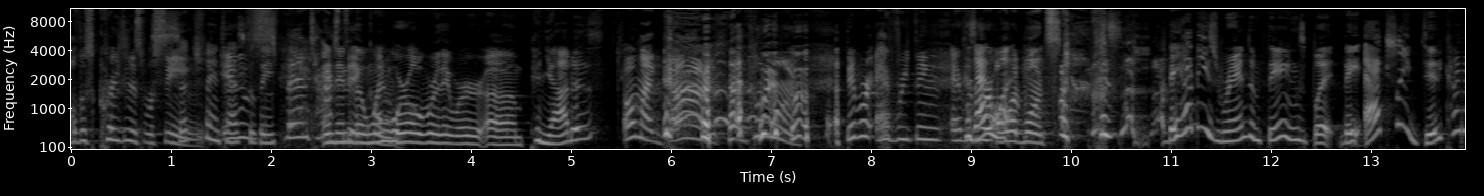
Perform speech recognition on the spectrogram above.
All this craziness we're seeing, Such fantastical it was things. Fantastic. and then the one world where they were um, pinatas. Oh my gosh! Come on, they were everything, everywhere, all at once. Because they had these random things, but they actually did kind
